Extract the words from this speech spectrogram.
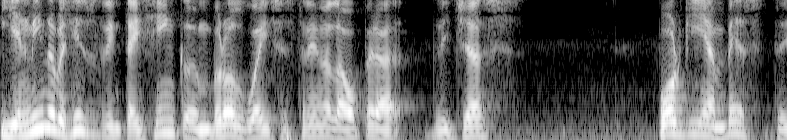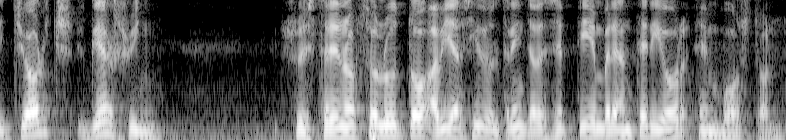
Y en 1935 en Broadway se estrena la ópera de jazz Porgy and Bess de George Gershwin. Su estreno absoluto había sido el 30 de septiembre anterior en Boston.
